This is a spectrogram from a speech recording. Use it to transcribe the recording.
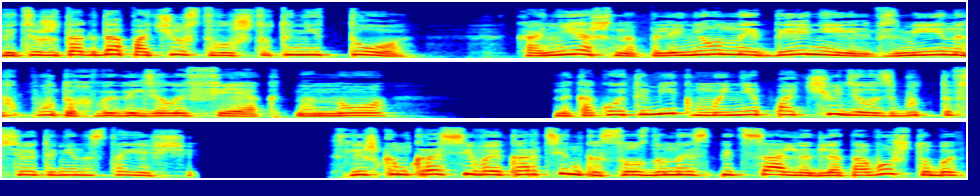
Ведь уже тогда почувствовал что-то не то. Конечно, плененный Дэниэль в змеиных путах выглядел эффектно, но... На какой-то миг мне почудилось, будто все это не настоящее. Слишком красивая картинка, созданная специально для того, чтобы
